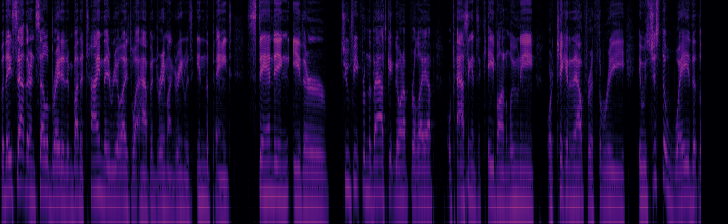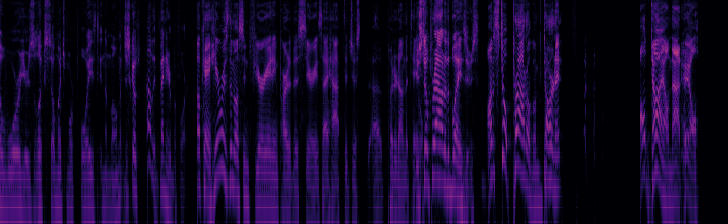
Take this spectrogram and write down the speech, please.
But they sat there and celebrated, and by the time they realized what happened, Draymond Green was in the paint, standing either two feet from the basket, going up for a layup, or passing it to Kevon Looney, or kicking it out for a three. It was just the way that the Warriors looked so much more poised in the moment. Just goes, oh, they've been here before. Okay, here was the most infuriating part of this series. I have to just uh, put it on the table. You're still proud of the Blazers. I'm still proud of them, darn it. I'll die on that hill.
